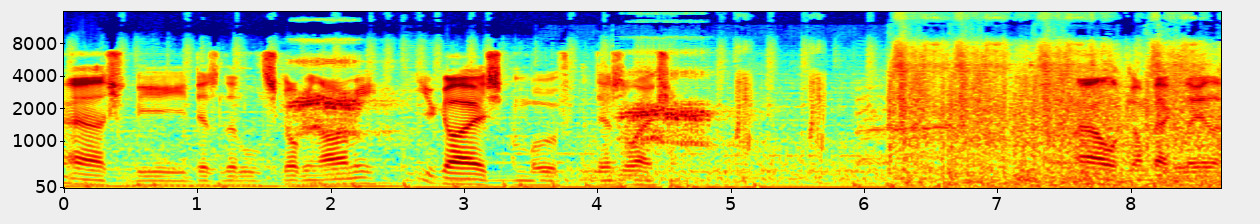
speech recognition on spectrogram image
Yeah, should be this little Scorpion army. you guys move this direction. I'll come back later.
